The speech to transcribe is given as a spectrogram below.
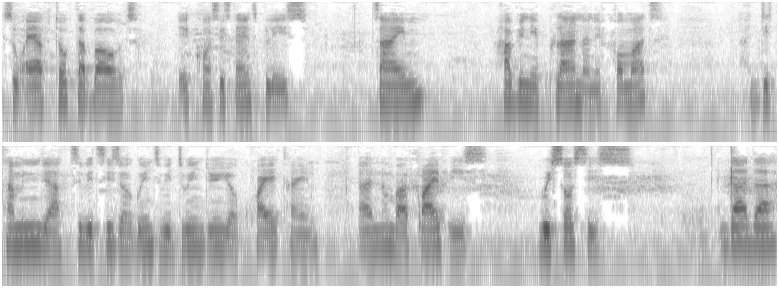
So i have talked about a consistent place time having a plan and a format determining the activities you're going to be doing during your quiet time. And number five is resources gather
